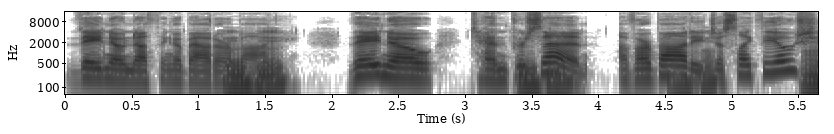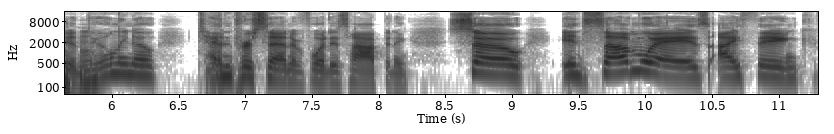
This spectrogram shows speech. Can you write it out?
they know nothing about our body. They know 10% of our body, mm-hmm. just like the ocean. They mm-hmm. only know 10% of what is happening. So, in some ways, I think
